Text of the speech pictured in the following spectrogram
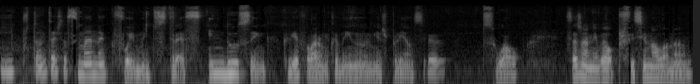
E portanto, esta semana que foi muito stress inducing, queria falar um bocadinho da minha experiência pessoal, seja a nível profissional ou não,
